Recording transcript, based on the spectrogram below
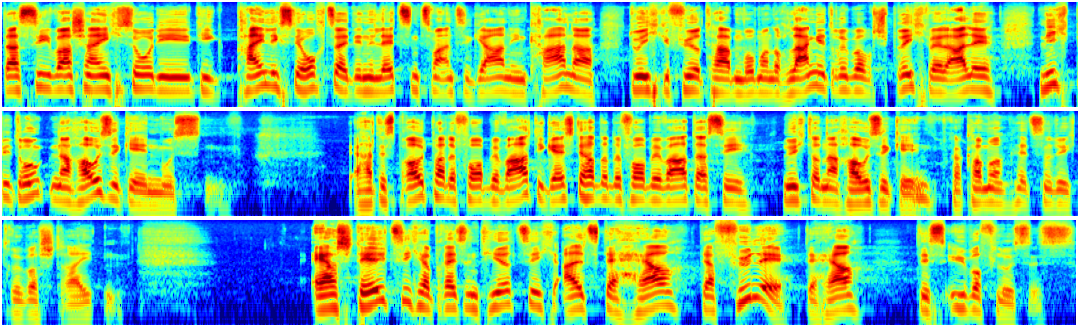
dass sie wahrscheinlich so die, die peinlichste Hochzeit in den letzten 20 Jahren in Kana durchgeführt haben, wo man noch lange darüber spricht, weil alle nicht betrunken nach Hause gehen mussten. Er hat das Brautpaar davor bewahrt, die Gäste hat er davor bewahrt, dass sie nüchtern nach Hause gehen. Da kann man jetzt natürlich drüber streiten. Er stellt sich, er präsentiert sich als der Herr der Fülle, der Herr des Überflusses.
